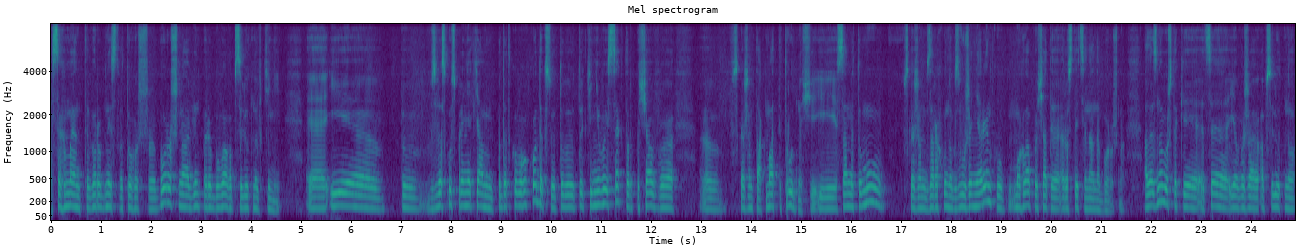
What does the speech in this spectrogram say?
сегмент виробництва того ж борошна він перебував абсолютно в тіні. І в зв'язку з прийняттям податкового кодексу, то, то тіньовий сектор почав, скажімо так, мати труднощі. І саме тому, скажімо, за рахунок звуження ринку могла почати рости ціна на борошно. Але знову ж таки, це я вважаю абсолютно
